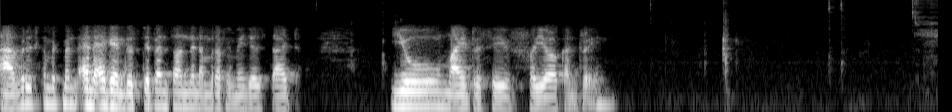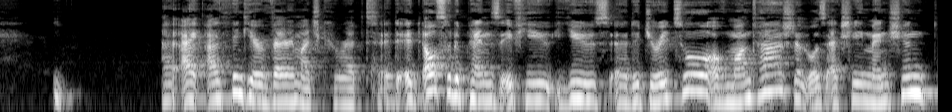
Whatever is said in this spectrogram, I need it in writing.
average commitment. And again, this depends on the number of images that you might receive for your country. I, I, think you're very much correct. It, it also depends if you use uh, the jury tool of montage that was actually mentioned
